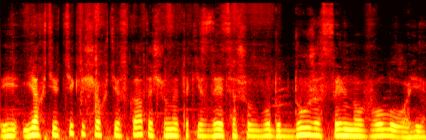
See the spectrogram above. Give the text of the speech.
І я хотів тільки що хотів сказати, що вони такі здається, що будуть дуже сильно вологі.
